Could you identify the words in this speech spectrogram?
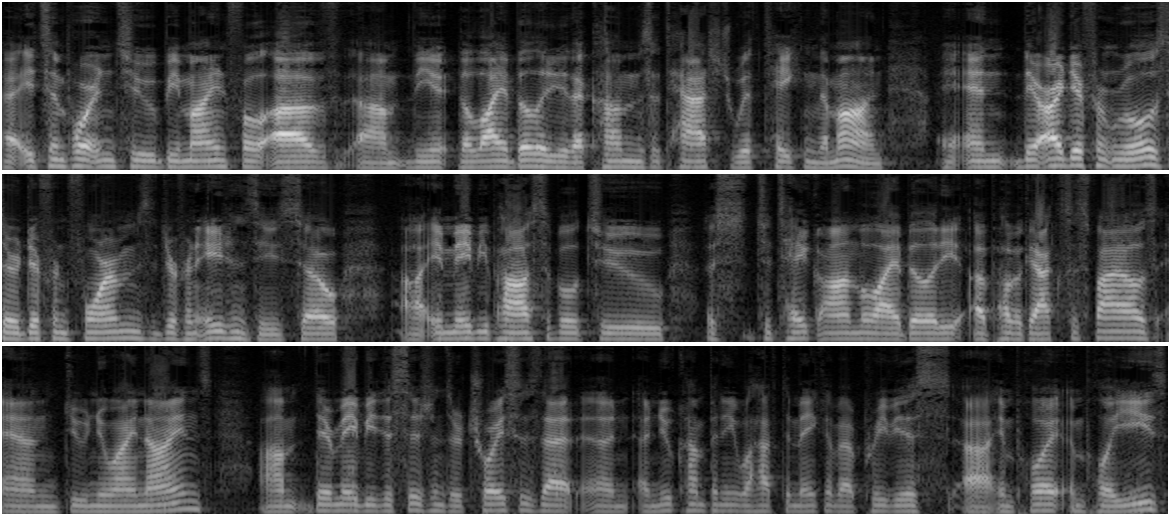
uh, it's important to be mindful of um, the, the liability that comes attached with taking them on. And there are different rules, there are different forms, different agencies. So uh, it may be possible to uh, to take on the liability of public access files and do new I-9s. Um, there may be decisions or choices that a, a, new company will have to make about previous uh, employ- employees,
